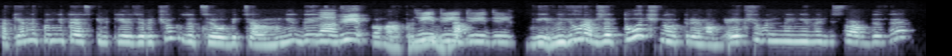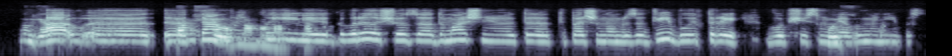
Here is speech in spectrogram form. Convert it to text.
Так, я не пам'ятаю, скільки я зірочок за це обіцяла. Мені здається, Два. Дві. багато. Дві, Дві, дві, да? дві, дві. Дві. Ну, Юра вже точно отримав. А якщо він мені надіслав ДЗ, ну, я... А е, е, Там ще там одна була, ви говорили, що за домашню перший номер за дві буде три в общій сумі, а Ось. ви мені пос-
